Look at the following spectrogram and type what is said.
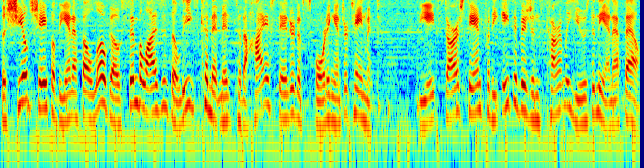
The shield shape of the NFL logo symbolizes the league's commitment to the highest standard of sporting entertainment. The eight stars stand for the eight divisions currently used in the NFL.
